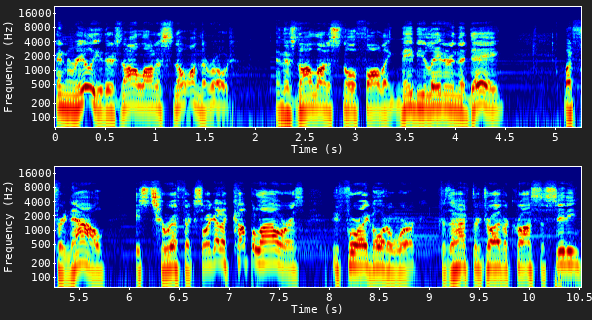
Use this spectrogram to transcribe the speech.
And really, there's not a lot of snow on the road. And there's not a lot of snow falling. Maybe later in the day. But for now, is terrific. So I got a couple hours before I go to work because I have to drive across the city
